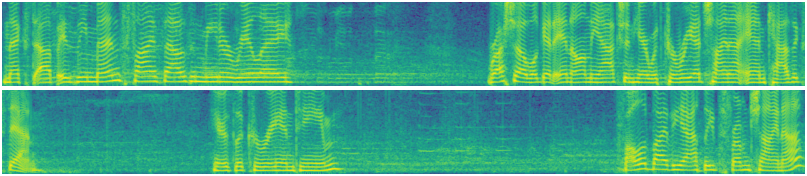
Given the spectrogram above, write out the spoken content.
Next up is the men's 5,000 meter relay. Russia will get in on the action here with Korea, China, and Kazakhstan. Here's the Korean team, followed by the athletes from China.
